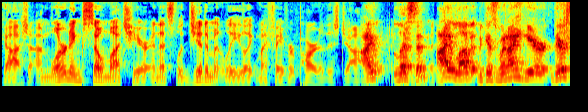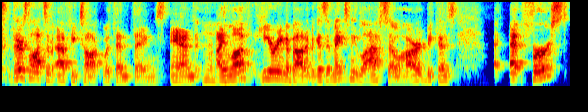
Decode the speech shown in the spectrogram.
gosh, I'm learning so much here, and that's legitimately like my favorite part of this job. I like, listen, I love, I love, it because when I hear there's there's lots of effy talk within things, and I love hearing about it because it makes me laugh so hard. Because at first,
